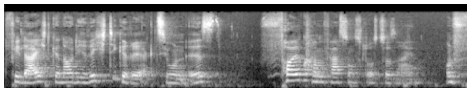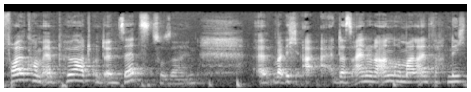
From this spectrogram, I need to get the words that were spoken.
vielleicht genau die richtige Reaktion ist, vollkommen fassungslos zu sein und vollkommen empört und entsetzt zu sein, äh, weil ich äh, das ein oder andere Mal einfach nicht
